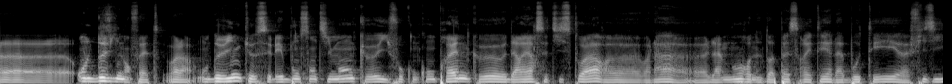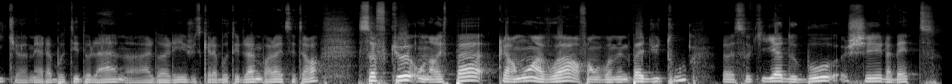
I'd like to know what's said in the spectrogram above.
Euh, on le devine en fait. Voilà, on devine que c'est les bons sentiments, qu'il faut qu'on comprenne que derrière cette histoire, voilà, l'amour ne doit pas s'arrêter à la beauté physique, mais à la beauté de l'âme. Elle doit aller jusqu'à la beauté de l'âme, voilà, etc. Sauf que on n'arrive pas clairement à voir, enfin, on voit même pas du tout ce qu'il y a de beau chez la bête.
